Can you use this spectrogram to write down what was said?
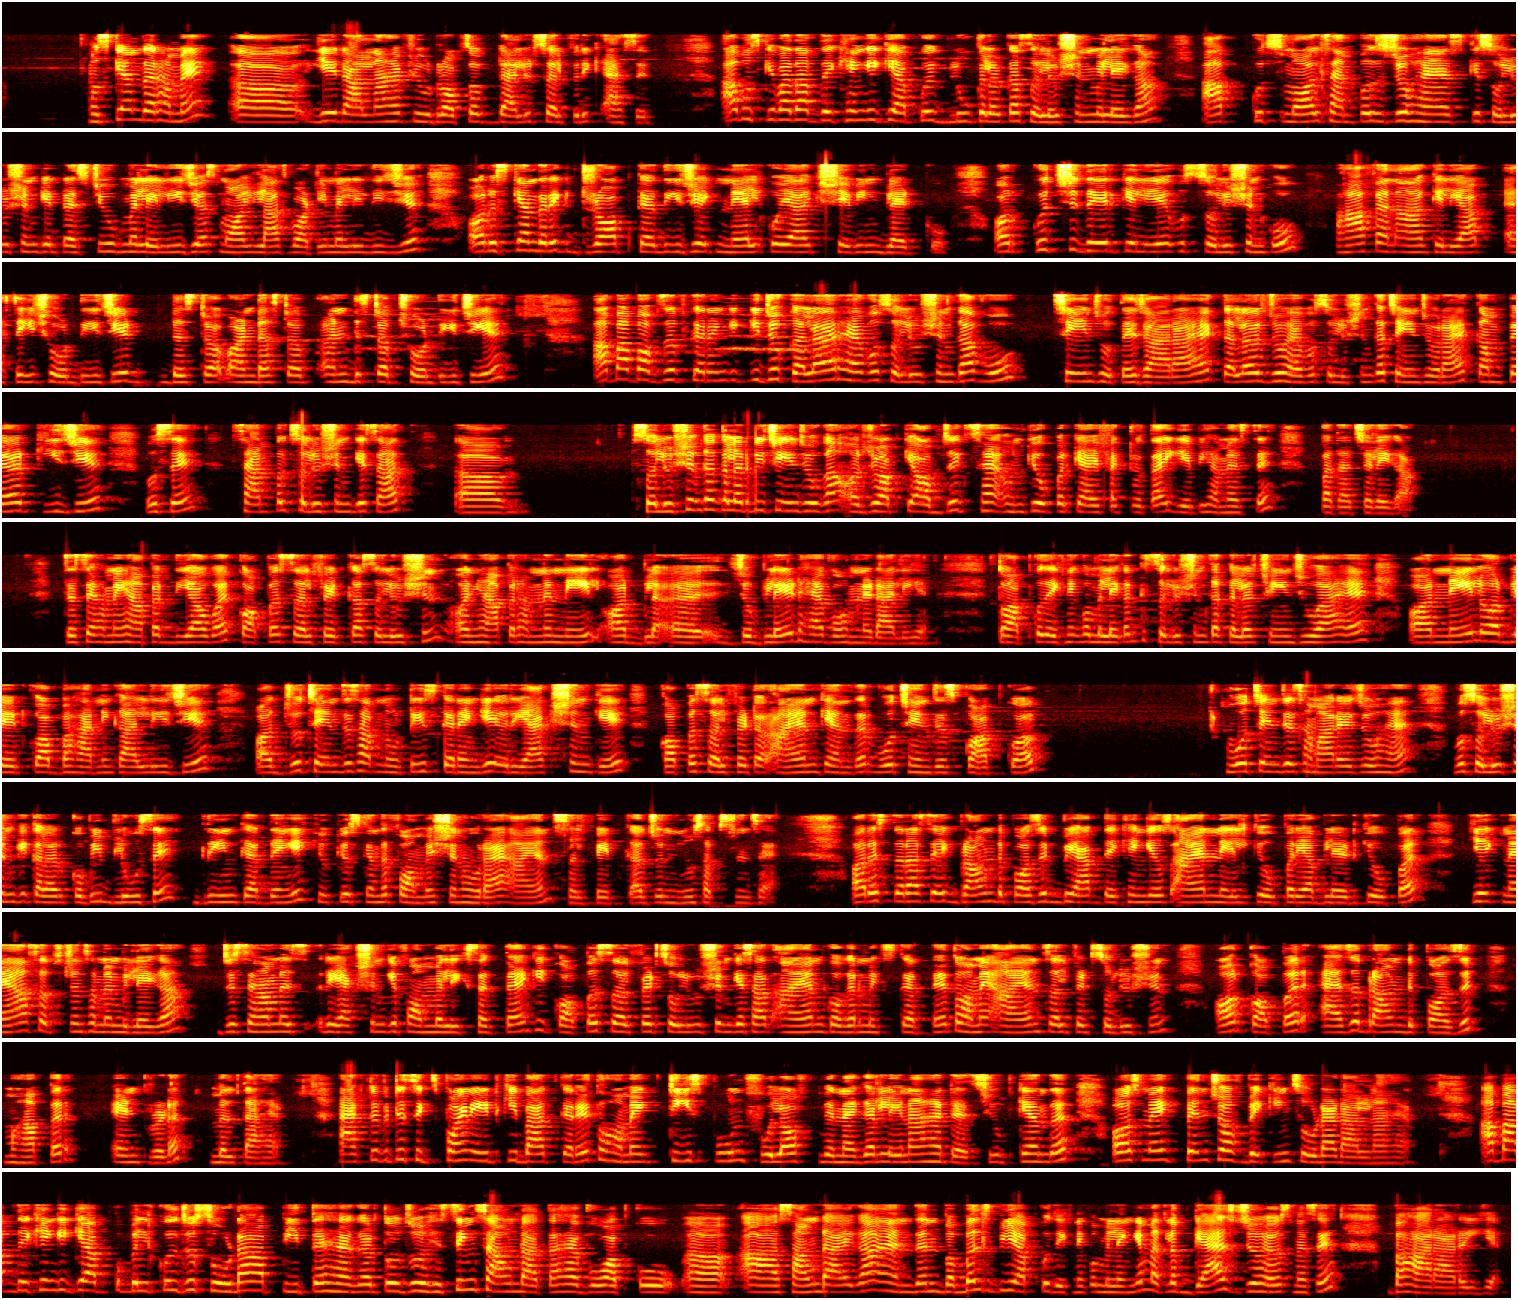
उसके अंदर हमें आ, ये डालना है few drops of dilute sulphuric acid अब उसके बाद आप देखेंगे कि आपको एक ब्लू कलर का सोल्यूशन मिलेगा. आप कुछ स्मॉल सैंपल्स जो हैं इसके सोल्यूशन के टेस्ट ट्यूब में ले लीजिए स्मॉल ग्लास बॉटल में ले लीजिए और उसके अंदर एक ड्रॉप कर दीजिए एक नेल को या एक शेविंग ब्लेड को. और कुछ देर के लिए उस सोल्यूशन को हाफ़ एन आवर के लिए आप ऐसे ही छोड़ दीजिए डिस्टर्ब अनडिस्टर्ब अनडिस्टर्ब छोड़ दीजिए. अब आप ऑब्ज़र्व करेंगे कि जो कलर है वो सोल्यूशन का वो चेंज होते जा रहा है कलर जो है वो सोल्यूशन का चेंज हो रहा है। कंपेयर कीजिए उसे सैंपल सोल्यूशन के साथ। सोल्यूशन का कलर भी चेंज होगा और जो आपके ऑब्जेक्ट्स हैं, उनके ऊपर क्या इफ़ेक्ट होता है, ये भी हमें इससे पता चलेगा। जैसे हमें यहाँ पर दिया हुआ है कॉपर सल्फेट का सोल्यूशन और यहाँ पर हमने नेल और जो ब्लेड है वो हमने डाली है। तो आपको देखने को मिलेगा कि सोल्यूशन का कलर चेंज हुआ है और नेल और ब्लेड को आप बाहर निकाल लीजिए और जो चेंजेस आप नोटिस करेंगे रिएक्शन के कॉपर सल्फेट और आयन के अंदर वो चेंजेस को आपको अब वो चेंजेस हमारे जो हैं, वो सोल्यूशन के कलर को भी ब्लू से ग्रीन कर देंगे, क्योंकि उसके अंदर फॉर्मेशन हो रहा है आयन सल्फेट का, जो न्यू सब्सटेंस है। और इस तरह से एक ब्राउन डिपॉजिट भी आप देखेंगे उस आयन नेल के ऊपर या ब्लेड के ऊपर, कि एक नया सब्सटेंस हमें मिलेगा, जिसे हम इस रिएक्शन के फॉर्म में लिख सकते हैं कि कॉपर सल्फेट सोल्यूशन के साथ आयन को अगर मिक्स करते हैं तो हमें आयन सल्फेट सोल्यूशन और copper as a brown deposit वहाँ पर एंड प्रोडक्ट मिलता है। एक्टिविटी 6.8 की बात करें तो हमें एक टीस्पून फुल ऑफ़ विनेगर लेना है टेस्ट ट्यूब के अंदर और उसमें एक पिंच ऑफ़ बेकिंग सोडा डालना है। अब आप देखेंगे कि आपको बिल्कुल जो सोडा आप पीते हैं, अगर तो जो हिसिंग साउंड आता है वो आपको साउंड आएगा एंड देन बबल्स भी आपको देखने को मिलेंगे मतलब गैस जो है उसमें से बाहर आ रही है।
